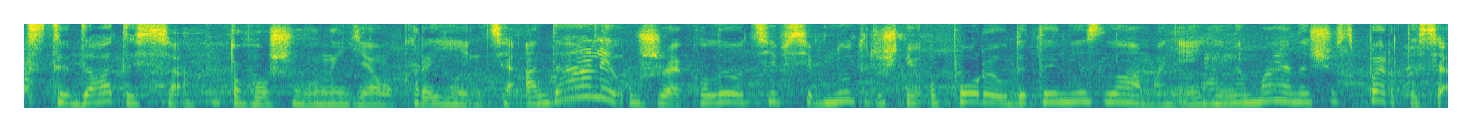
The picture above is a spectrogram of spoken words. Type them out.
стидатися того, що вони є українці. А далі, уже коли оці всі внутрішні опори у дитині зламані, їй немає на що спертися.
